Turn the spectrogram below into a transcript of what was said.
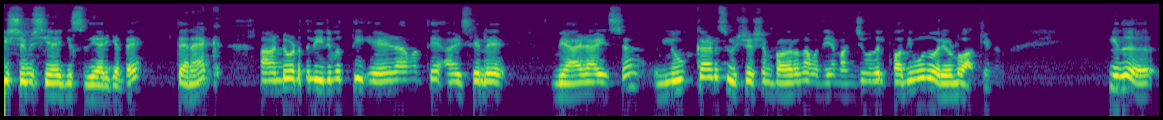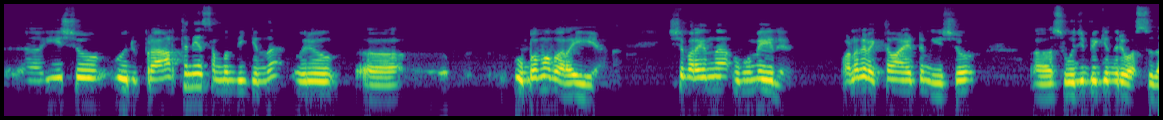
ഈശ്വമിശിയായിക്ക് സ്തുതിയായിരിക്കട്ടെ തെനാക് ആണ്ടുവട്ടത്തിൽ ഇരുപത്തി ഏഴാമത്തെ ആഴ്ചയിലെ വ്യാഴാഴ്ച ലൂക്കാട് സുവിശേഷം പതിനൊന്നാം അധികം അഞ്ചു മുതൽ പതിമൂന്ന് വരെയുള്ള വാക്യങ്ങൾ. ഇത് ഈശോ ഒരു പ്രാർത്ഥനയെ സംബന്ധിക്കുന്ന ഒരു ഉപമ പറയുകയാണ്. ഈശോ പറയുന്ന ഉപമയിൽ വളരെ വ്യക്തമായിട്ടും ഈശോ സൂചിപ്പിക്കുന്ന ഒരു വസ്തുത.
